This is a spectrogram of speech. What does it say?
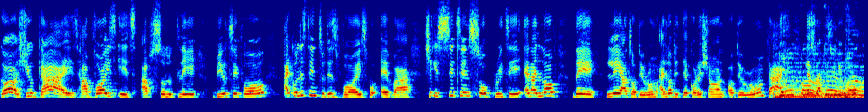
Gosh, you guys, her voice is absolutely beautiful. I could listen to this voice forever. She is sitting so pretty and I love the layout of the room. I love the decoration of the room. Guys, let's wrap this video up.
